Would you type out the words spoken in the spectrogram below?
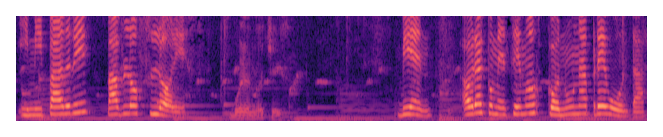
Y mi padre, Pablo Flores. Buenas noches. Bien, ahora comencemos con una pregunta.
